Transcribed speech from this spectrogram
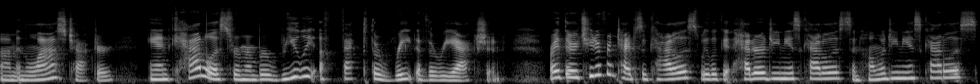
um, in the last chapter, and catalysts, remember, really affect the rate of the reaction right? There are two different types of catalysts. We look at heterogeneous catalysts and homogeneous catalysts,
